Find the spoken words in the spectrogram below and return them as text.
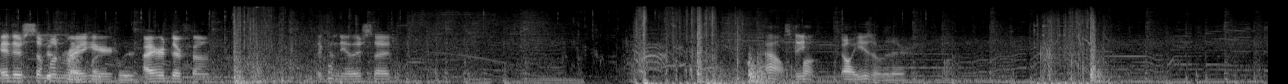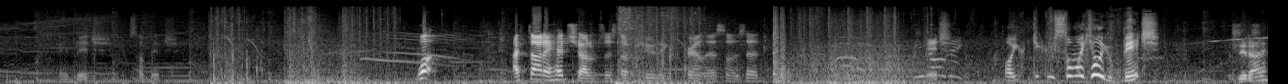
Hey, there's someone right here. clear. I heard their phone. Like on the other side. Ow, See? fuck. Oh, he is over there. Hey, bitch. What's up, bitch? What? I thought I headshot him, so I stopped shooting. Apparently, that's not his head. Bitch. Oh, you, you stole my kill, you bitch! Did I?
